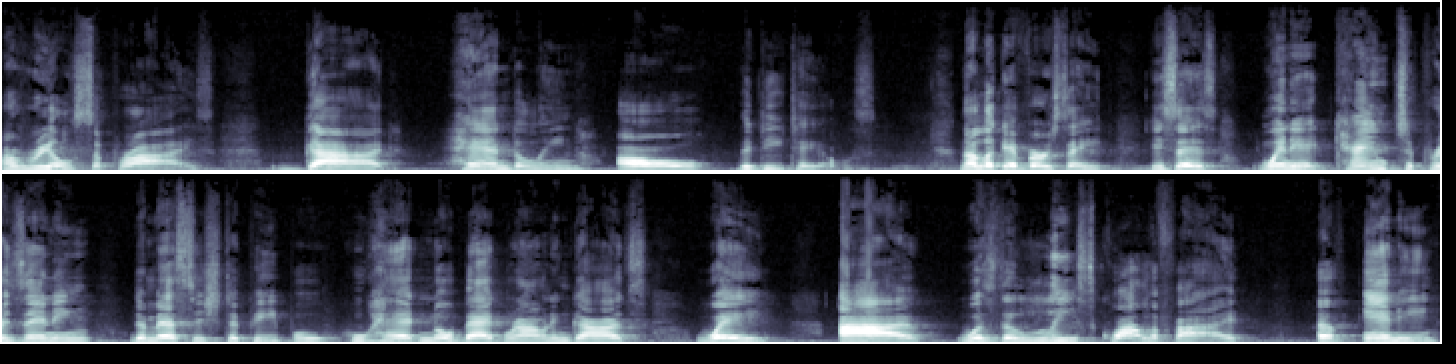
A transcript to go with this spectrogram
a real surprise. God handling all the details. Now look at verse 8. He says, When it came to presenting the message to people who had no background in God's way, I was the least qualified of any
